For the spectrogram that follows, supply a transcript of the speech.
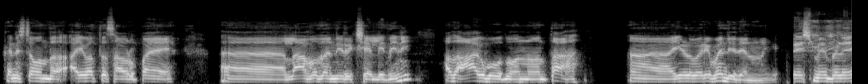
ಕನಿಷ್ಠ ಒಂದು ಐವತ್ತು ಸಾವಿರ ರೂಪಾಯಿ ಆ, ಲಾಭದ ನಿರೀಕ್ಷೆಯಲ್ಲಿದ್ದೀನಿ. ಅದು ಆಗಬಹುದು ಅನ್ನುವಂತ ಆ, ಇಳುವರಿ ಬಂದಿದೆ ನನಗೆ. ರೇಷ್ಮೆ ಬೆಳೆ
